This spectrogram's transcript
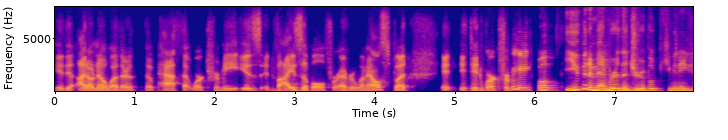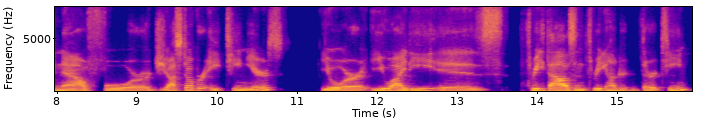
it I don't know whether the path that worked for me is advisable for everyone else, but it it did work for me. Well, you've been a member of the Drupal community now for just over 18 years. Your UID is 3,313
